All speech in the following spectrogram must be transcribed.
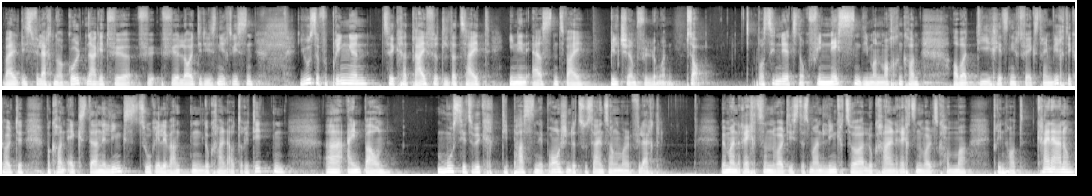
weil das vielleicht nur ein Goldnugget für, für, für Leute, die es nicht wissen. User verbringen circa drei Viertel der Zeit in den ersten zwei Bildschirmfüllungen. So. Was sind jetzt noch Finessen, die man machen kann, aber die ich jetzt nicht für extrem wichtig halte? Man kann externe Links zu relevanten lokalen Autoritäten äh, einbauen muss jetzt wirklich die passende Branche dazu sein, sagen wir mal, vielleicht, wenn man Rechtsanwalt ist, dass man einen Link zur lokalen Rechtsanwaltskammer drin hat. Keine Ahnung,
